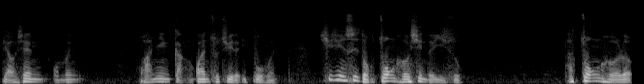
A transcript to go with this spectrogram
表现我们。反映感官出去的一部分，戏剧是一种综合性的艺术，它综合了，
